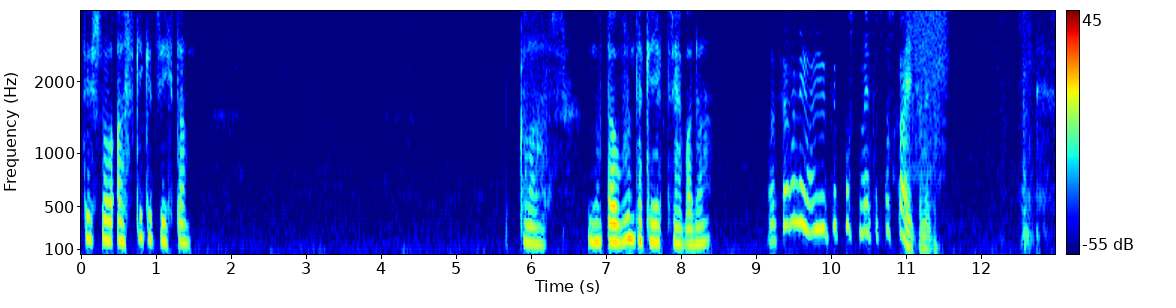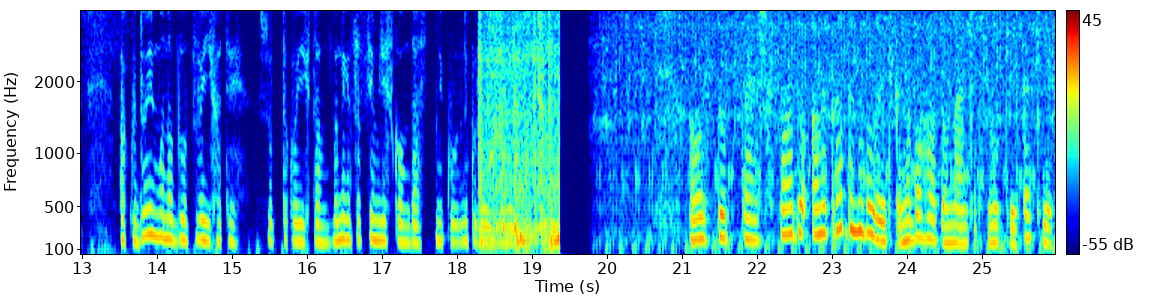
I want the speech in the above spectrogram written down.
Ти що, а скільки це їх там? Клас. Ну, табун такий, як треба, да? Оце вони і підпус- не підпускають вони. А куди їм можна було б виїхати, щоб тако їх там. Вони за цим ліском дасть, ніку- нікуди їх не виїхати. А ось тут теж стадо, але правда невеличке, набагато менше, всього кілька кіз.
